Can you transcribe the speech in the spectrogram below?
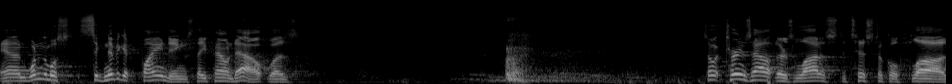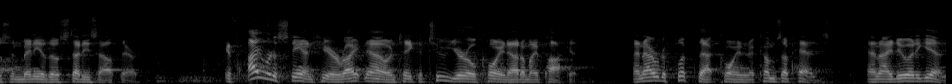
And one of the most significant findings they found out was so it turns out there's a lot of statistical flaws in many of those studies out there. If I were to stand here right now and take a two euro coin out of my pocket, and I were to flip that coin and it comes up heads, and I do it again,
